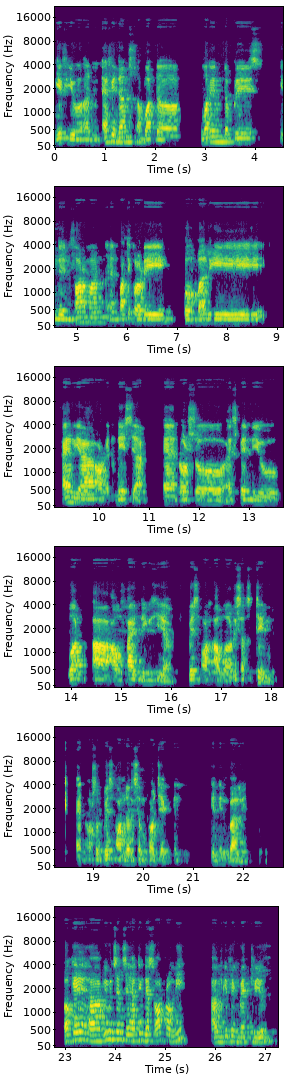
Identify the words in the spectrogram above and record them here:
give you an evidence about the marine debris in the environment and particularly for Bali area or Indonesia, and also explain you what are our findings here based on our research team and also based on the recent project in, in, in Bali. Okay, uh, Sensei, I think that's all from me. I will give it back to you.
